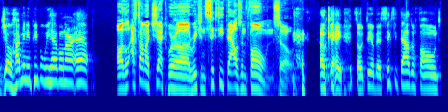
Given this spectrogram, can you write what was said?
Joe, how many people we have on our app? Oh, the last time I checked, we're uh, reaching sixty thousand phones. So. Okay, so Tim, there's 60,000 phones.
